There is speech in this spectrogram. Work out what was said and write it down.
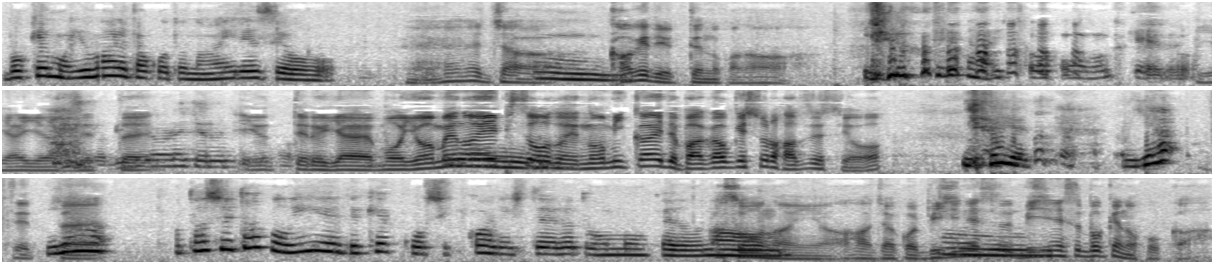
ボケも言われたことないですよ。えー、じゃあ、うん陰で言ってんのかな？言ってないと思うけど。いやいや、う、絶対言ってる。る。いや、もう嫁のエピソードで飲み会でバカ受けしとるはずですよ。いやいや、いや、絶いや対。、私多分家で結構しっかりしてると思うけどな。あ、そうなんや。あ、じゃあこれビジネス、うんビジネスボケの方か。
